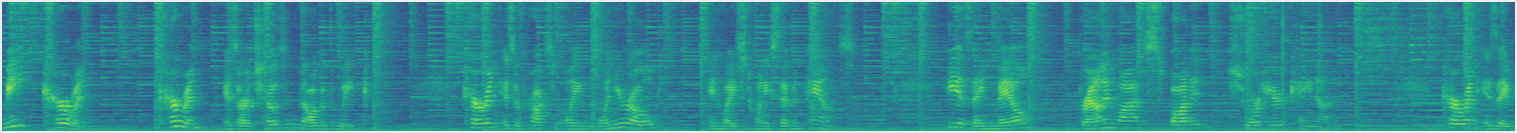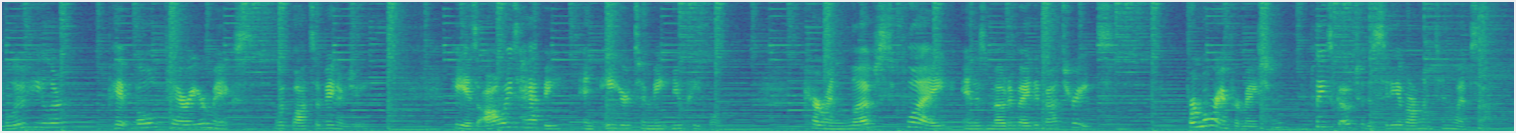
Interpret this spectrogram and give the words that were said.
Meet Kerwin. Kerwin is our chosen dog of the week. Kerwin is approximately one year old and weighs 27 pounds. He is a male, brown and white, spotted, short haired canine. Kerwin is a blue heeler, pit bull terrier mix with lots of energy. He is always happy and eager to meet new people. Kerwin loves to play and is motivated by treats. For more information, please go to the City of Arlington website.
